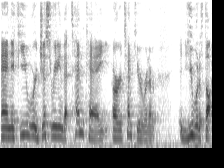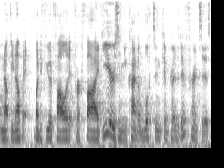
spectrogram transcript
And if you were just reading that 10k or 10q or whatever you would have thought nothing of it. But if you had followed it for five years and you kind of looked and compared the differences,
